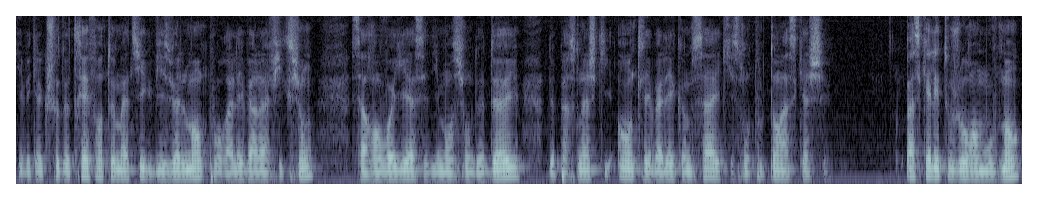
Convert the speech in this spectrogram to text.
il y avait quelque chose de très fantomatique visuellement pour aller vers la fiction. Ça renvoyait à ces dimensions de deuil, de personnages qui hantent les vallées comme ça et qui sont tout le temps à se cacher. Parce qu'elle est toujours en mouvement,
